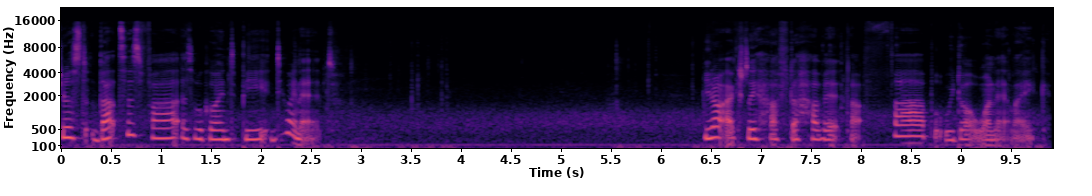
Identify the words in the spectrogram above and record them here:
Just that's as far as we're going to be doing it. You don't actually have to have it that far, but we don't want it like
